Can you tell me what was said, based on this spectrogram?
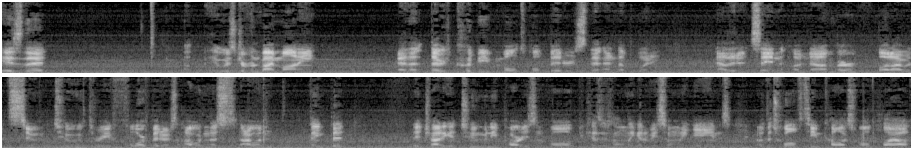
is that it was driven by money, and that there could be multiple bidders that end up winning. Now they didn't say a number, but I would assume two, three, four bidders. I wouldn't. I wouldn't think that they try to get too many parties involved because there's only going to be so many games. And with the 12-team college football playoff,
